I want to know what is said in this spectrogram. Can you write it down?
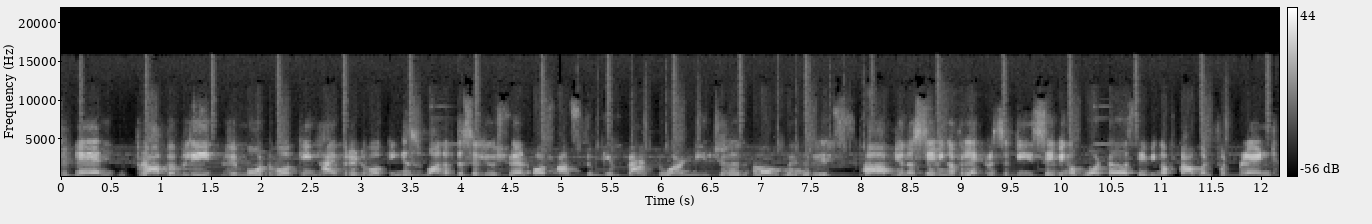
Mm-hmm. And probably remote working, hybrid working is one of the solution of us to give back to our nature, uh, whether it's uh, you know saving of electricity, saving of water, saving of carbon footprint,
